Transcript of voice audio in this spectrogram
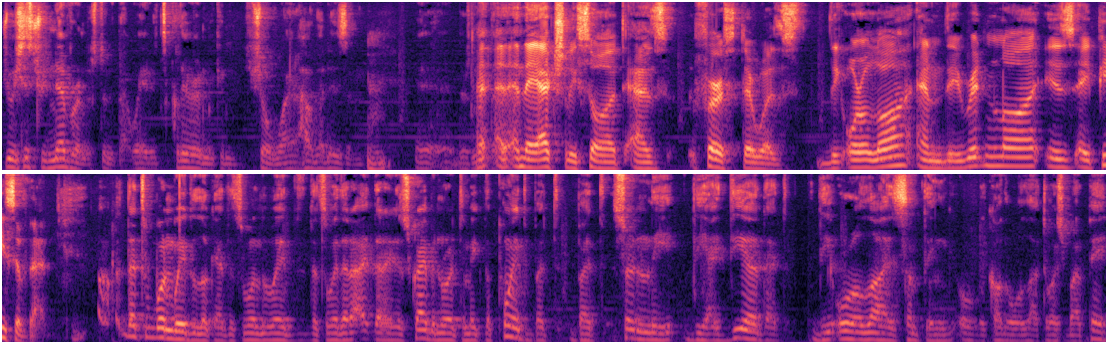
Jewish history never understood it that way, and it's clear, and we can show why how that is, and uh, there's no and, and they actually saw it as first there was the oral law, and the written law is a piece of that. that's one way to look at it. That's one way. That's the way that I that I describe in order to make the point. But but certainly the idea that the oral law is something, or we call the oral law Torah Shebal Peh,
